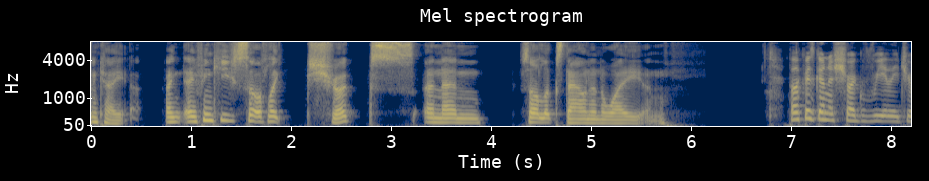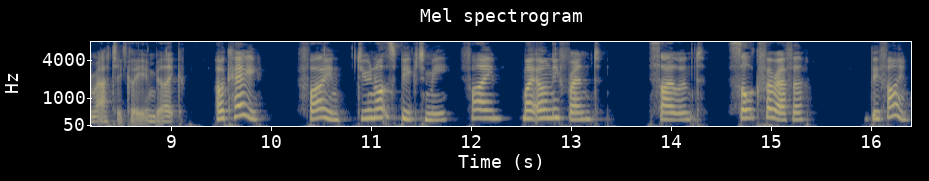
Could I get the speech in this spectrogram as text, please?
Okay. I, I think he sort of like shrugs and then sort of looks down and away and. Belka's going to shrug really dramatically and be like, "Okay, fine. Do not speak to me. Fine. My only friend. Silent. Sulk forever. Be fine.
